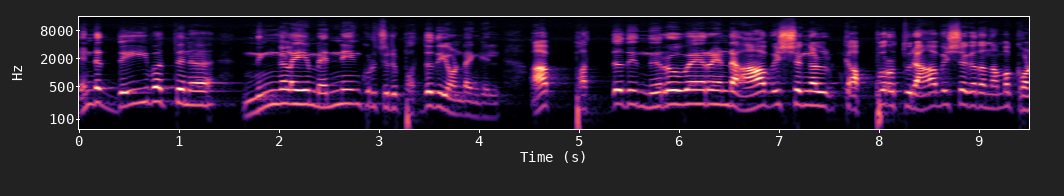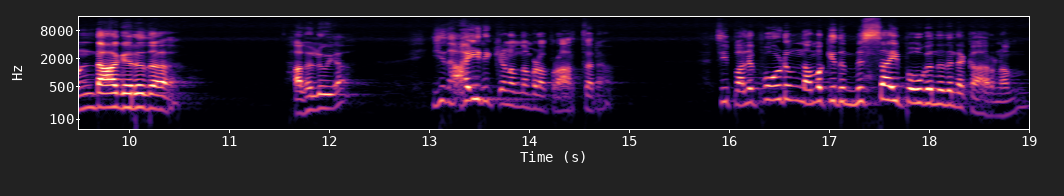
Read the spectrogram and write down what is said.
എന്റെ ദൈവത്തിന് നിങ്ങളെയും എന്നെയും കുറിച്ചൊരു പദ്ധതി ഉണ്ടെങ്കിൽ ആ പദ്ധതി നിറവേറേണ്ട ആവശ്യങ്ങൾക്ക് അപ്പുറത്തൊരു ആവശ്യകത നമുക്കുണ്ടാകരുത്. ഹലലൂയ ഇതായിരിക്കണം നമ്മുടെ പ്രാർത്ഥന. സി പലപ്പോഴും നമുക്കിത് മിസ്സായി പോകുന്നതിന്റെ കാരണം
